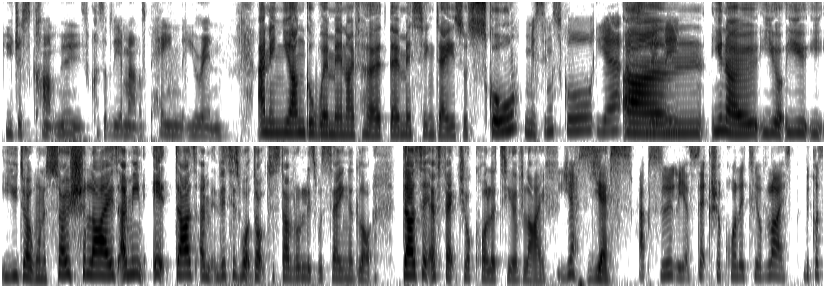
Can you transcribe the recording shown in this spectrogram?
you just can't move because of the amount of pain that you're in. And in younger women, I've heard they're missing days of school. Missing school, yeah, absolutely. um you know you you you don't want to socialize i mean it does i mean this is what dr stavroulis was saying a lot does it affect your quality of life yes, yes absolutely it affects your quality of life because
